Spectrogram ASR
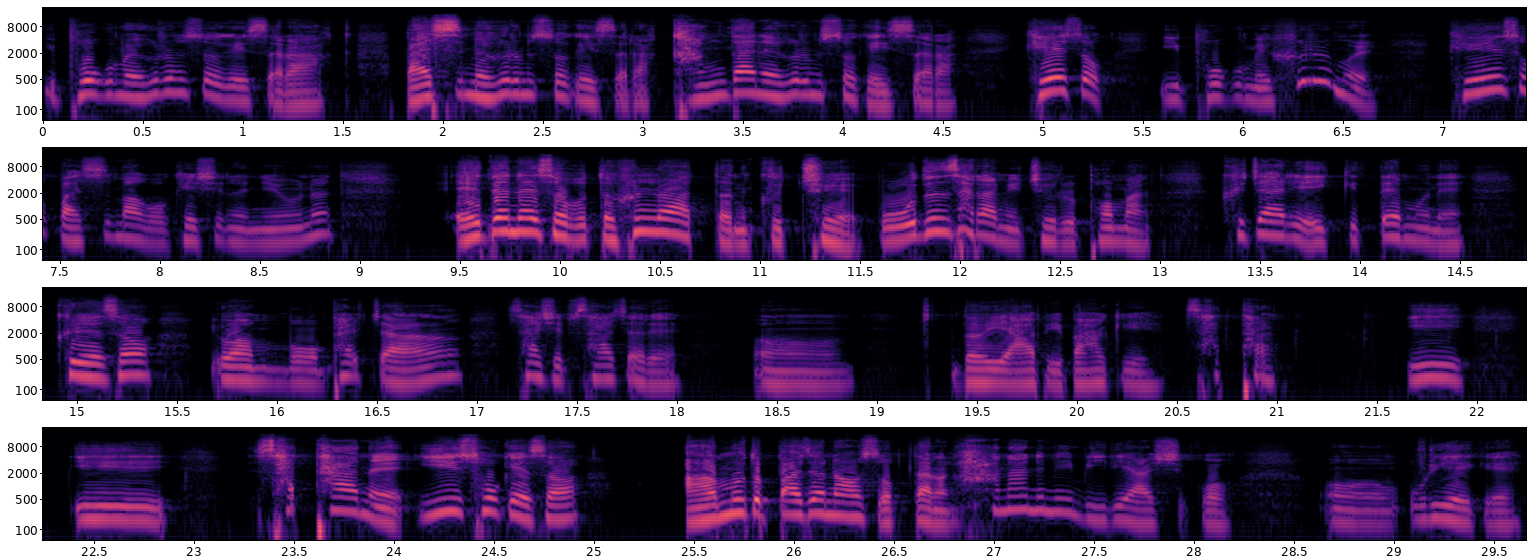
이 복음의 흐름 속에 있어라 말씀의 흐름 속에 있어라 강단의 흐름 속에 있어라. 계속 이 복음의 흐름을 계속 말씀하고 계시는 이유는 에덴에서부터 흘러왔던 그 죄, 모든 사람이 죄를 범한 그 자리에 있기 때문에. 그래서 요한복음 8장 44절에 어, 너희 아비 마귀 사탄. 이 이 사탄의 이 속에서 아무도 빠져나올 수 없다는 하나님이 미리 아시고 어, 우리에게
